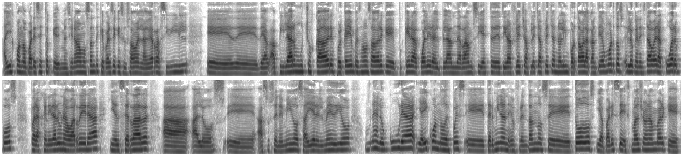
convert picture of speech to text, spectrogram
ahí es cuando aparece esto que mencionábamos antes, que parece que se usaba en la guerra civil, eh, de, de apilar muchos cadáveres, porque ahí empezamos a ver que, que era, cuál era el plan de Ramsey, este de tirar flechas, flechas, flechas, no le importaba la cantidad de muertos, él lo que necesitaba era cuerpos para generar una barrera y encerrar a, a los eh, a sus enemigos ahí en el medio. Una locura, y ahí cuando después eh, terminan enfrentándose todos y aparece Small John Amber, que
